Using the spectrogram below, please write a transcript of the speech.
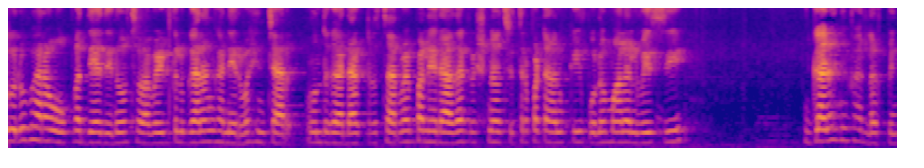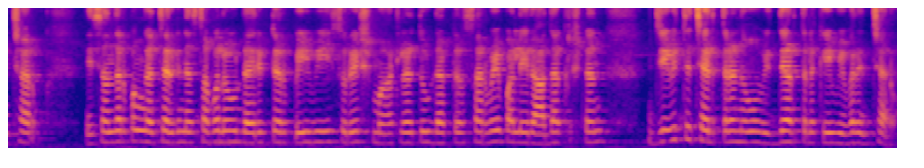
గురువారం ఉపాధ్యాయ దినోత్సవ వేడుకలు ఘనంగా నిర్వహించారు. ముందుగా డాక్టర్ సర్వేపల్లి రాధాకృష్ణ చిత్రపటానికి పూలమాలలు వేసి ఘన నివాళులర్పించారు. ఈ సందర్భంగా జరిగిన సభలో డైరెక్టర్ పివి సురేష్ మాట్లాడుతూ డాక్టర్ సర్వేపల్లి రాధాకృష్ణన్ జీవిత చరిత్రను విద్యార్థులకి వివరించారు.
